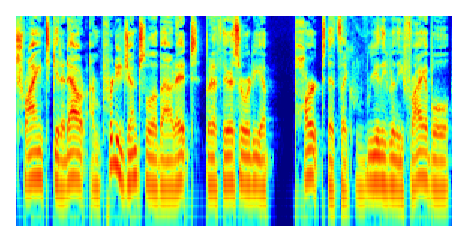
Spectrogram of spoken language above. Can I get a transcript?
trying to get it out, I'm pretty gentle about it. But if there's already a part that's like really, really friable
